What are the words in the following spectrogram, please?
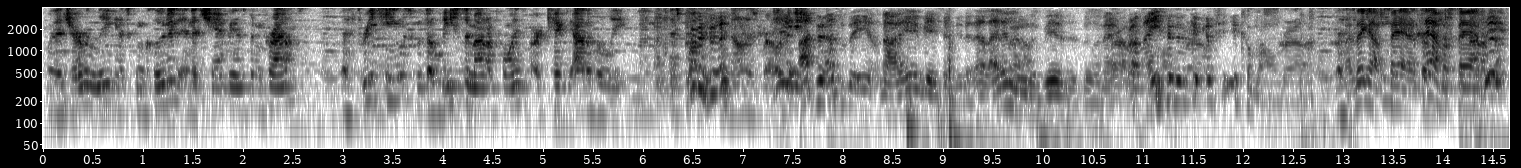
when the German League has concluded and the champion has been crowned, the three teams with the least amount of points are kicked out of the league. This process is known as relegation. I said, that's the no, the NBA shouldn't do that. Like, they're losing business doing that, Bro, bro. come Like, you on, just bro. kick a team. Come on, bro. The they got fans. They have a fan base.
